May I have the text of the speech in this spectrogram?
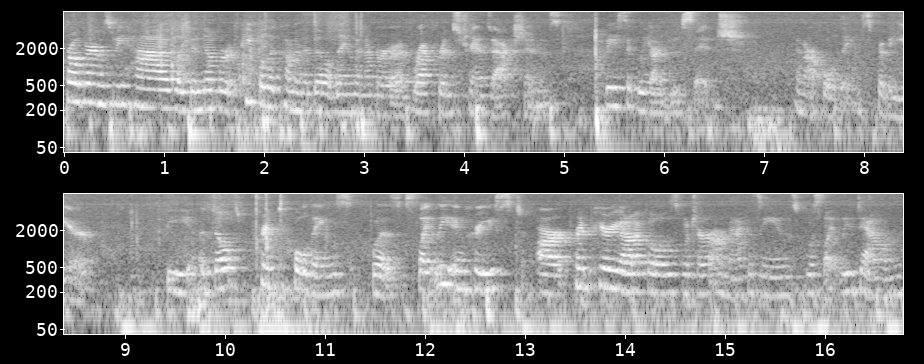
programs we have, like the number of people that come in the building, the number of reference transactions, basically our usage and our holdings for the year. The adult print holdings was slightly increased. Our print periodicals, which are our magazines, was slightly down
